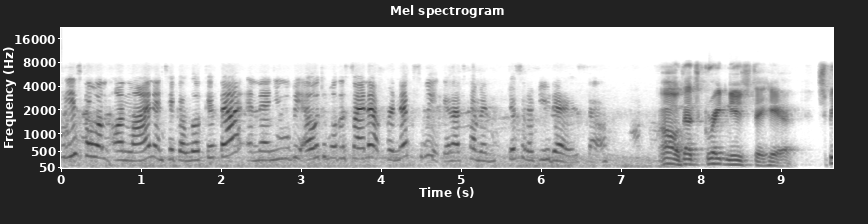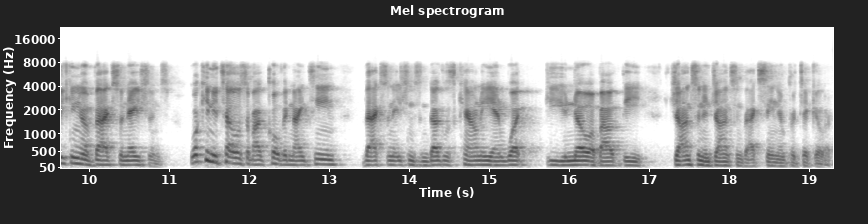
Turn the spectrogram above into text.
please go on, online and take a look at that, and then you will be eligible to sign up for next week, and that's coming just in a few days. So. Oh, that's great news to hear. Speaking of vaccinations, what can you tell us about COVID-19 vaccinations in Douglas County, and what do you know about the Johnson and Johnson vaccine in particular?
